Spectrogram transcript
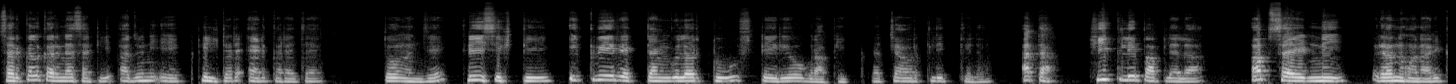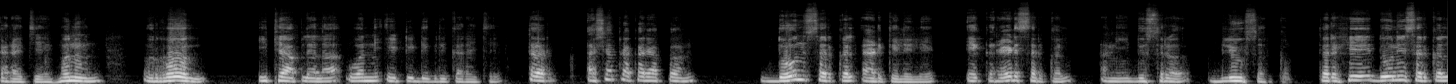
सर्कल करण्यासाठी अजून एक फिल्टर ऍड करायचा आहे. तो म्हणजे three sixty equirectangular to stereographic त्याच्यावर क्लिक केलं. आता ही क्लिप आपल्याला अपसाईडनी रन होणारी करायची आहे. म्हणून रोल इथे आपल्याला वन एटी डिग्री करायचे तर अशा प्रकारे आपण दोन सर्कल ऍड केलेले आहेत. एक रेड सर्कल आणि दुसरं ब्ल्यू सर्कल तर हे दोन्ही सर्कल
